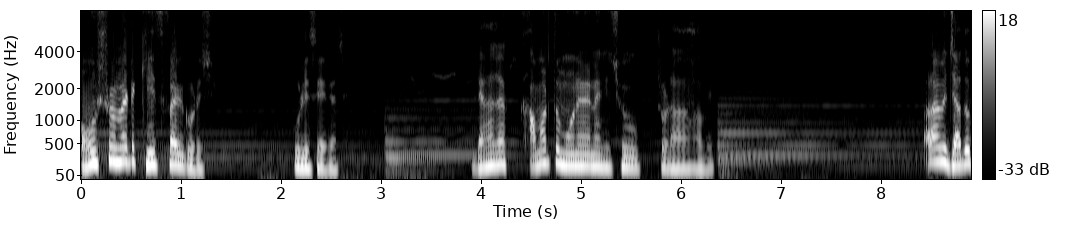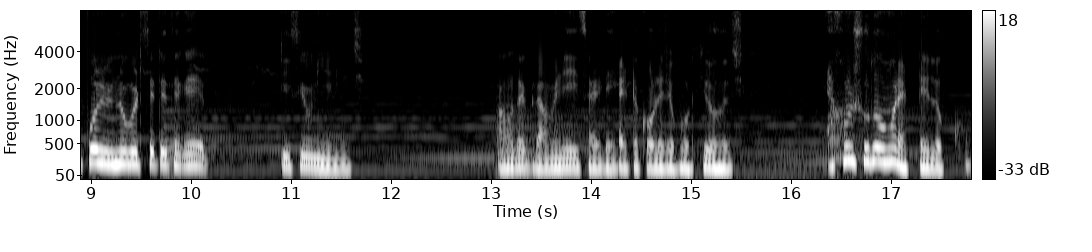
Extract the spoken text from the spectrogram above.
অবশ্য আমি একটা কেস ফাইল করেছি পুলিশের কাছে। দেখা যাক আমার তো মনে হয় না কিছু চোরা হবে। আর আমি যাদবপুর ইউনিভার্সিটি থেকে টিসিও নিয়ে নিয়েছি। আমাদের গ্রামের এই সাইডে একটা কলেজে ভর্তিও হয়েছে। এখন শুধু আমার একটাই লক্ষ্য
